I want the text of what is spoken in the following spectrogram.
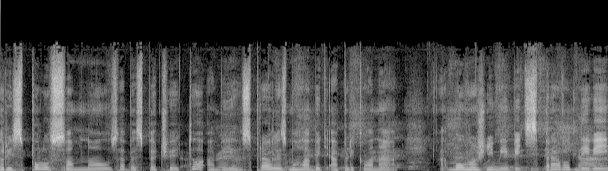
ktorý spolu so mnou zabezpečuje to, aby jeho spravodlivosť mohla byť aplikovaná. A umožní mi byť spravodlivý,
